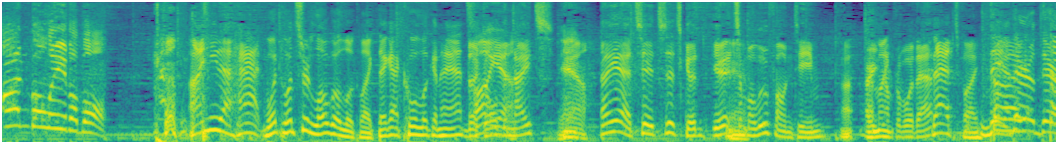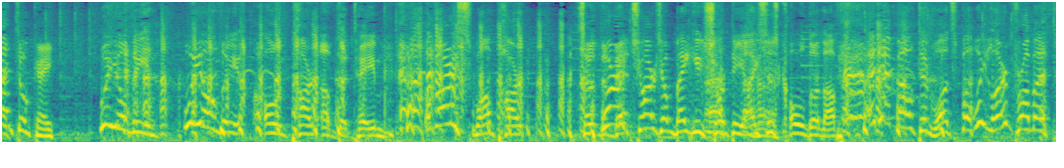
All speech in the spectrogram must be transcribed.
Unbelievable. I need a hat. What, what's their logo look like? They got cool looking hats. The Oh, Golden yeah. Knights. Yeah. Oh yeah, it's it's it's good. Yeah, it's Yeah. a Maloof-owned team. Uh, Are you might- comfortable with that? That's fine. They're- Uh, they're- they're- that's okay. We only we only own part of the team, a very small part. So the We're in charge of making sure the ice is cold enough. And it melted once, but we learned from it.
